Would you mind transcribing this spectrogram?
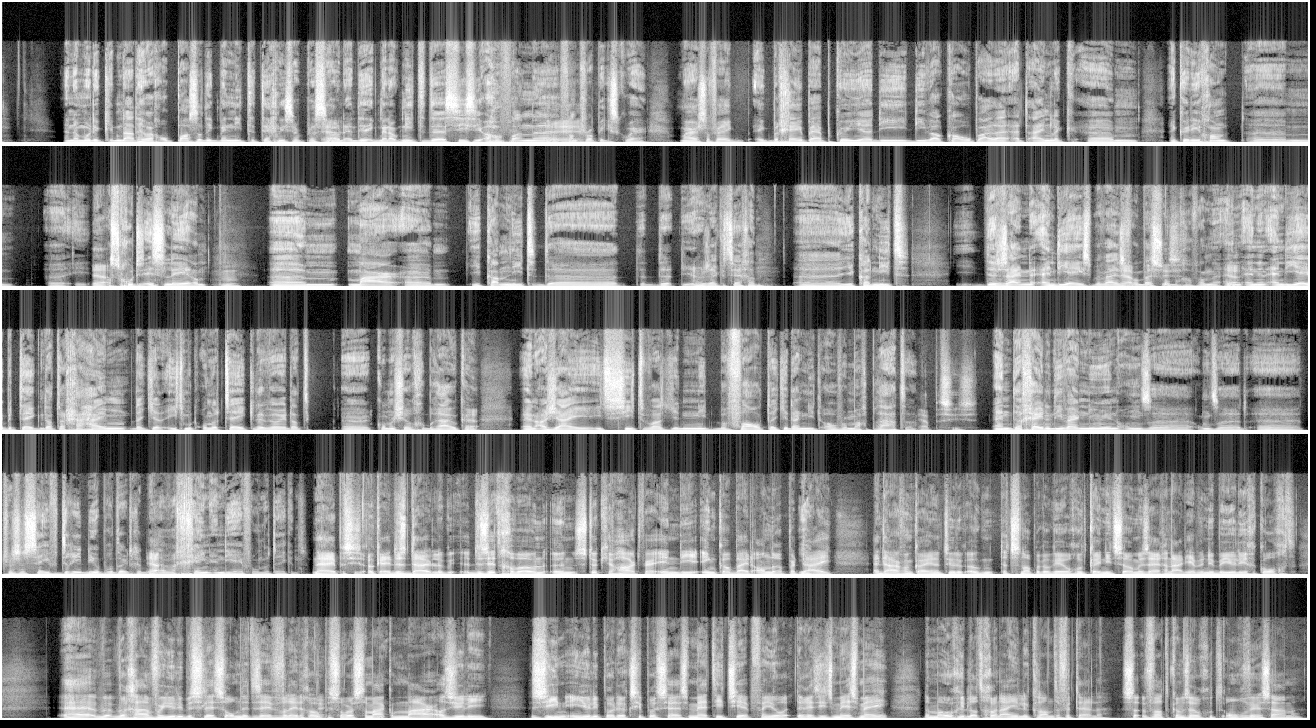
en dan moet ik inderdaad heel erg oppassen, want ik ben niet de technische persoon. Ja. En ik ben ook niet de CCO van, Ja, van. Tropic Square. Maar zover ik, ik begrepen heb, kun je die, die wel kopen. Uiteindelijk en kun je die gewoon als het goed is installeren. Hm. Ehm, maar ehm, je kan niet de, de, hoe zou ik het zeggen? Eh, je kan niet. Er zijn NDA's bij wijze Ja, van bij sommige van de. En, Ja. en een NDA betekent dat er geheim dat je iets moet ondertekenen. Wil je dat eh, commercieel gebruiken? Ja. En als jij iets ziet wat je niet bevalt, dat je daar niet over mag praten. Ja, precies. En degene die wij nu in onze, onze eh Treasure Safe 3 die op product hebben, Ja. hebben we geen NDA voor ondertekend. Nee, precies. Oké, dus duidelijk. Er zit gewoon een stukje hardware in die je inkoopt bij de andere partij. En daarvan kan je natuurlijk ook, dat snap ik ook heel goed, kan je niet zomaar zeggen, nou, die hebben we nu bij jullie gekocht. Hè, we, we gaan voor jullie beslissen om dit eens even volledig open source te maken. Maar als jullie zien in jullie productieproces met die chip van, joh, er is iets mis mee, dan mogen jullie dat gewoon aan jullie klanten vertellen. Vat ik hem zo goed ongeveer samen?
